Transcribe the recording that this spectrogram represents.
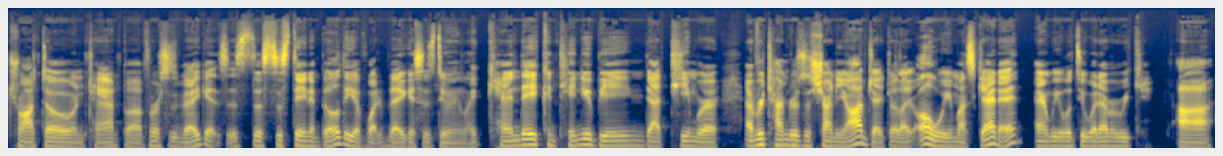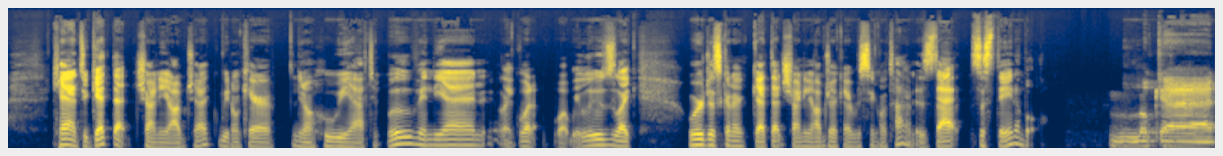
Toronto and Tampa versus Vegas is the sustainability of what Vegas is doing. Like, can they continue being that team where every time there's a shiny object, they're like, oh, we must get it, and we will do whatever we uh, can to get that shiny object. We don't care, you know, who we have to move in the end, like what what we lose. Like, we're just gonna get that shiny object every single time. Is that sustainable? Look at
